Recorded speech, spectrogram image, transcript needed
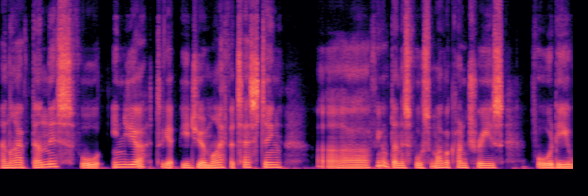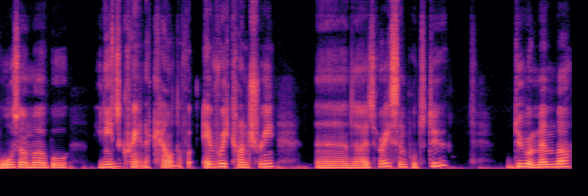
And I've done this for India to get BGMI for testing. Uh, I think I've done this for some other countries for the Warzone Mobile. You need to create an account for every country, and uh, it's very simple to do. Do remember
